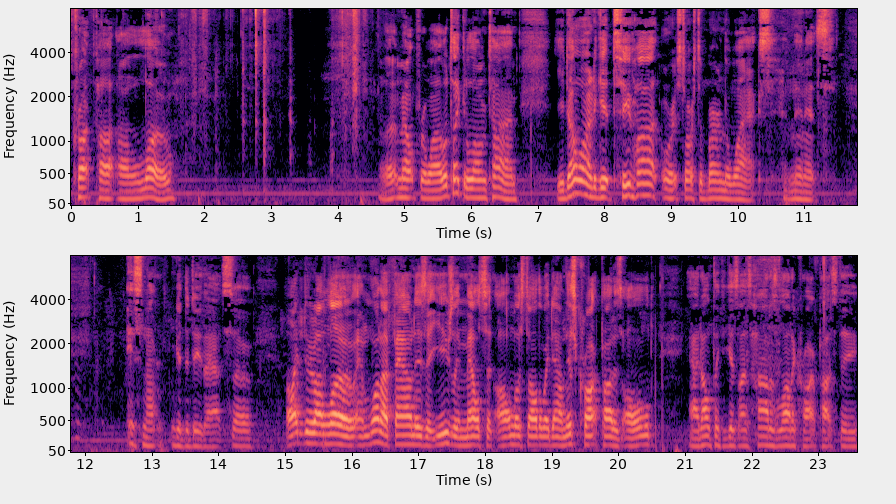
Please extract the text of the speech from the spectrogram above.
crock pot on low. Let it melt for a while. It'll take a long time. You don't want it to get too hot or it starts to burn the wax. And then it's it's not good to do that. So I like to do it on low. And what I found is it usually melts it almost all the way down. This crock pot is old. And I don't think it gets as hot as a lot of crock pots do.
